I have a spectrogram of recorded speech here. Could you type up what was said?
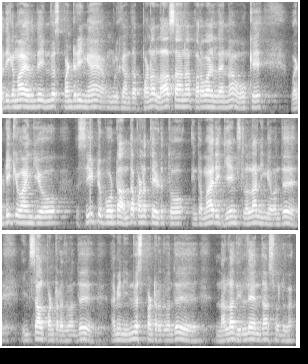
அதிகமாக இருந்து இன்வெஸ்ட் பண்ணுறீங்க உங்களுக்கு அந்த பணம் லாஸ் ஆனால் பரவாயில்லைன்னா ஓகே வட்டிக்கு வாங்கியோ சீட்டு போட்டு அந்த பணத்தை எடுத்தோ இந்த மாதிரி கேம்ஸ்லலாம் நீங்கள் வந்து இன்ஸ்டால் பண்ணுறது வந்து ஐ மீன் இன்வெஸ்ட் பண்ணுறது வந்து நல்லது இல்லைன்னு தான் சொல்லுவேன்.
